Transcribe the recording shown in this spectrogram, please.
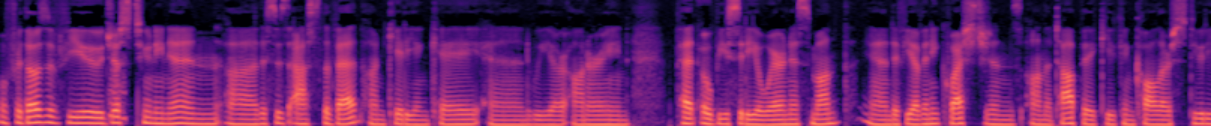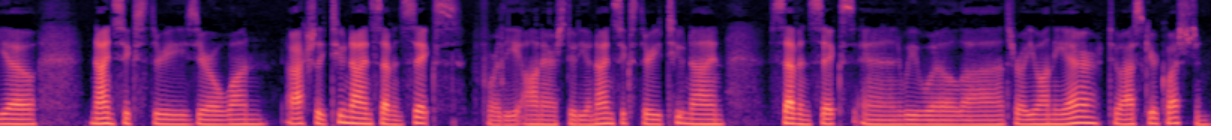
Well, for those of you just tuning in, uh, this is Ask the Vet on KDNK, and we are honoring Pet Obesity Awareness Month. And if you have any questions on the topic, you can call our studio 96301, actually 2976 for the on air studio, 963 2976, and we will uh, throw you on the air to ask your question.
